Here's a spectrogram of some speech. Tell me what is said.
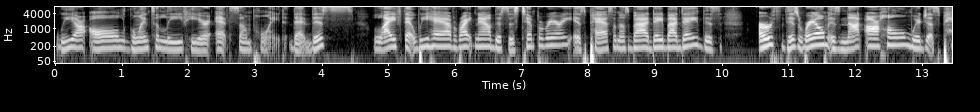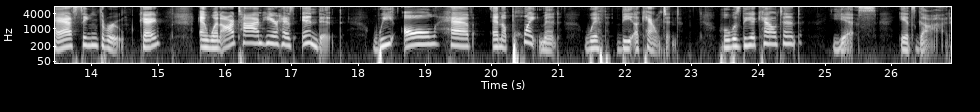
We are all going to leave here at some point. That this life that we have right now, this is temporary, is passing us by day by day. This earth, this realm is not our home. We're just passing through. Okay. And when our time here has ended, we all have an appointment with the accountant. Who was the accountant? Yes, it's God.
